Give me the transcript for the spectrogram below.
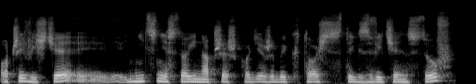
Oczywiście y, nic nie stoi na przeszkodzie, żeby ktoś z tych zwycięzców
